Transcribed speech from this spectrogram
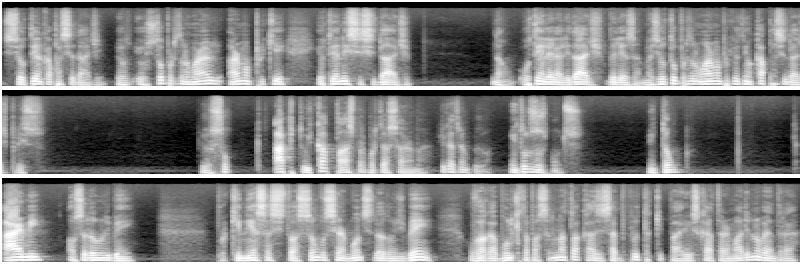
se eu tenho a capacidade, eu, eu estou portando uma arma porque eu tenho a necessidade. Não, ou tenho a legalidade, beleza, mas eu estou portando uma arma porque eu tenho a capacidade para isso. Eu sou apto e capaz para portar essa arma. Fica tranquilo, em todos os pontos. Então, arme ao cidadão de bem. Porque nessa situação, você armando cidadão de bem, o vagabundo que tá passando na tua casa e sabe, puta que pariu, esse cara tá armado, ele não vai entrar.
